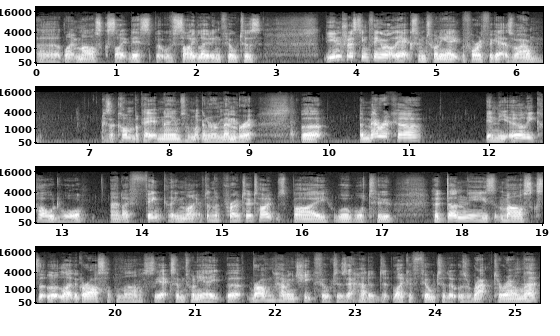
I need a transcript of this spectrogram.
uh, like masks like this, but with side loading filters. The interesting thing about the XM28, before I forget as well, it's a complicated name, so I'm not going to remember it, but America in the early Cold War, and I think they might have done the prototypes by World War II, had done these masks that looked like the grasshopper mask, the XM28, but rather than having cheek filters, it had a, like a filter that was wrapped around there.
